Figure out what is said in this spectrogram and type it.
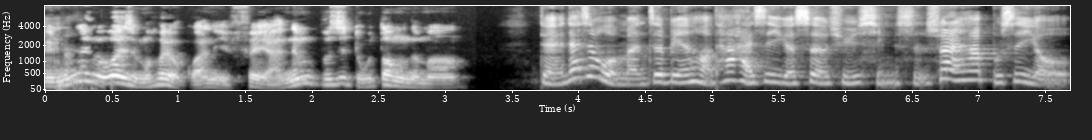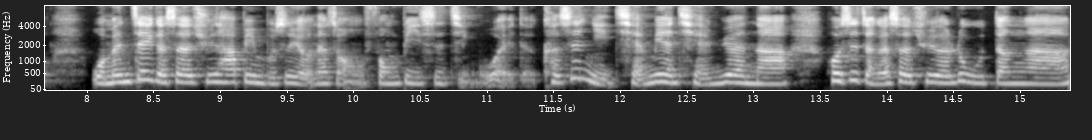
你们那个为什么会有管理费啊？你们不是独栋的吗？对，但是我们这边哈，它还是一个社区形式。虽然它不是有我们这个社区，它并不是有那种封闭式警卫的。可是你前面前院啊，或是整个社区的路灯啊、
